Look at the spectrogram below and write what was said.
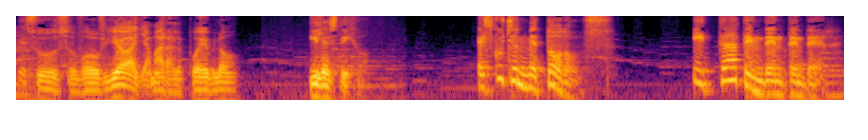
Jesús volvió a llamar al pueblo y les dijo, Escúchenme todos y traten de entender.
